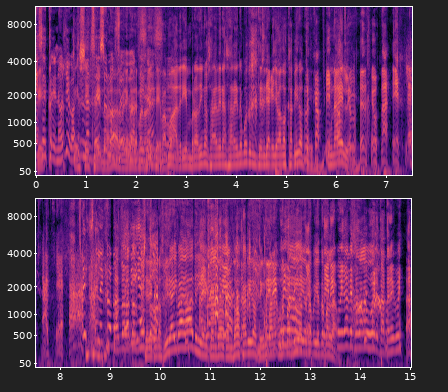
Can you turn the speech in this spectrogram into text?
Que se estrenó, llegó a estrenarse eso, no la sé, película de. Manolete. Vamos, Adrien Brody no sale de Nazareno porque tendría que llevar dos capirotes, una L. una L. Se le conocería. Se le conoce. Mira, ahí va Adrien con, dos- con dos capirotes, uno, para, uno para arriba y otro, y otro para el Tened lado. cuidado que se da la vuelta, tened cuidado.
